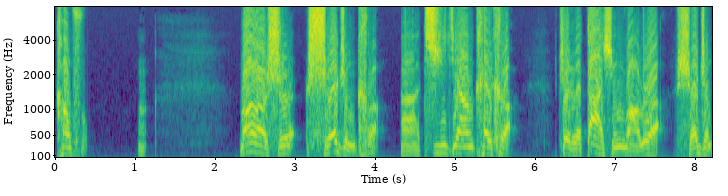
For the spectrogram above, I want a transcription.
康复。嗯，王老师舌诊课啊即将开课，这个大型网络舌诊，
